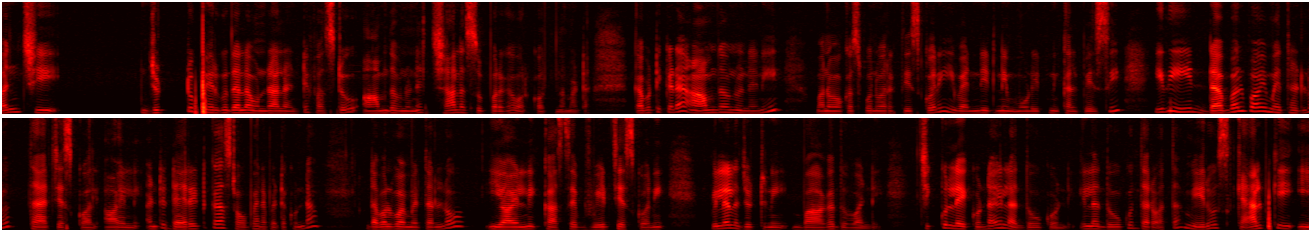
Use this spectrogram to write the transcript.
మంచి జుట్టు పెరుగుదల ఉండాలంటే ఫస్ట్ ఆముదం నూనె చాలా సూపర్గా వర్క్ అవుతుంది అనమాట కాబట్టి ఇక్కడ ఆముదం నూనెని మనం ఒక స్పూన్ వరకు తీసుకొని ఇవన్నిటిని మూడింటిని కలిపేసి ఇది డబల్ బాయ్ మెథడ్లో తయారు చేసుకోవాలి ఆయిల్ని. అంటే డైరెక్ట్గా స్టవ్ పైన పెట్టకుండా డబల్ బాయ్ మెథడ్లో ఈ ఆయిల్ని కాసేపు వేడి చేసుకొని పిల్లల జుట్టుని బాగా దువ్వండి. చిక్కులు లేకుండా ఇలా దూకోండి ఇలా దూకున్న తర్వాత మీరు స్కాల్ప్కి ఈ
